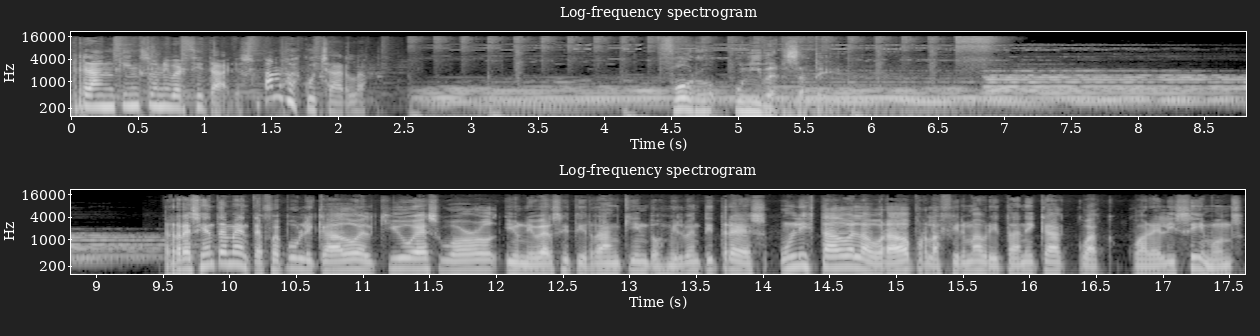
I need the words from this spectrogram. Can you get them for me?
rankings universitarios. Vamos a escucharla. Foro Universate. Recientemente fue publicado el QS World University Ranking 2023, un listado elaborado por la firma británica Quarelli Simmons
